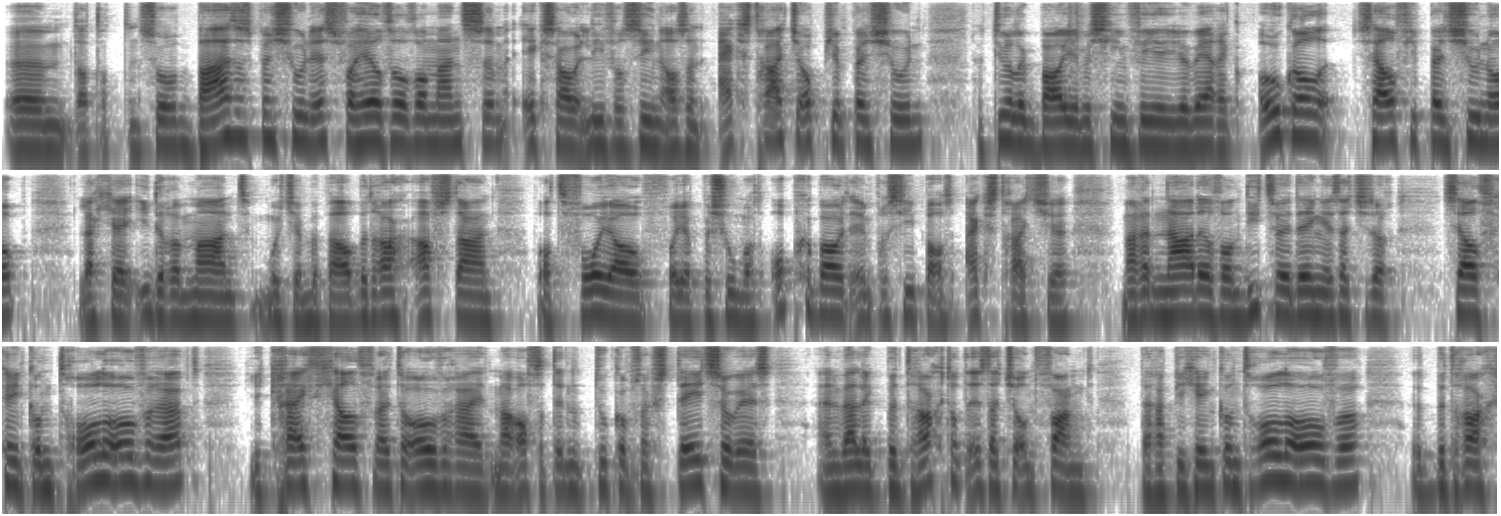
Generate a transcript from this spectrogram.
Um, dat dat een soort basispensioen is voor heel veel van mensen. Ik zou het liever zien als een extraatje op je pensioen. Natuurlijk bouw je misschien via je werk ook al zelf je pensioen op. Leg jij iedere maand, moet je een bepaald bedrag afstaan wat voor jou, voor je pensioen wordt opgebouwd in principe als extraatje. Maar het nadeel van die twee dingen is dat je er zelf geen controle over hebt. Je krijgt geld vanuit de overheid, maar of dat in de toekomst nog steeds zo is en welk bedrag dat is dat je ontvangt, daar heb je geen controle over. Het bedrag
